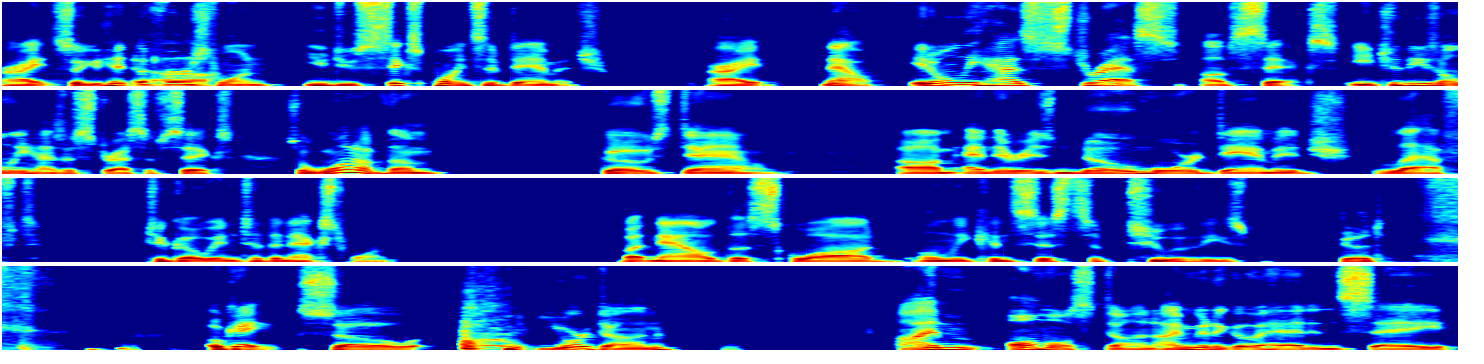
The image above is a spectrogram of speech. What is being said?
All right. So you hit the Yeah. first one, you do six points of damage. All right. Now, it only has stress of six. Each of these only has a stress of six. So one of them goes down. Um, and there is no more damage left to go into the next one. But now the squad only consists of two of these good. Okay, so you're done. I'm almost done. I'm going to go ahead and say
